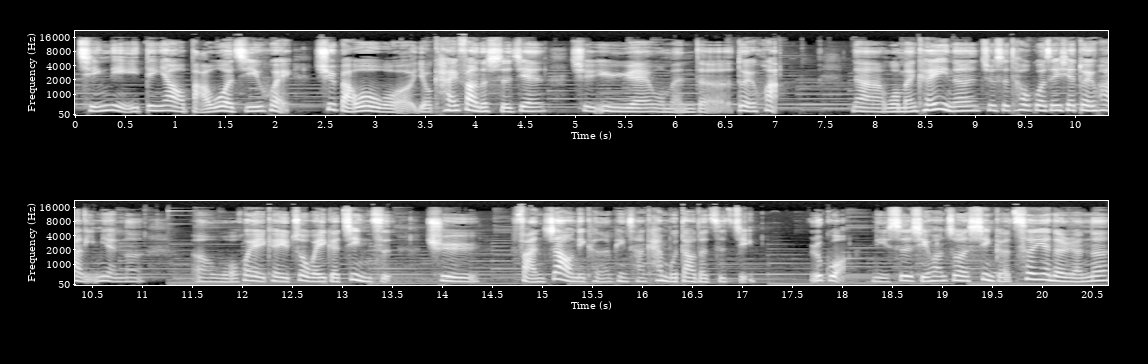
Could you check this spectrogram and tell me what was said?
请你一定要把握机会，去把握我有开放的时间去预约我们的对话。那我们可以呢，就是透过这些对话里面呢，呃，我会可以作为一个镜子，去反照你可能平常看不到的自己。如果你是喜欢做性格测验的人呢，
